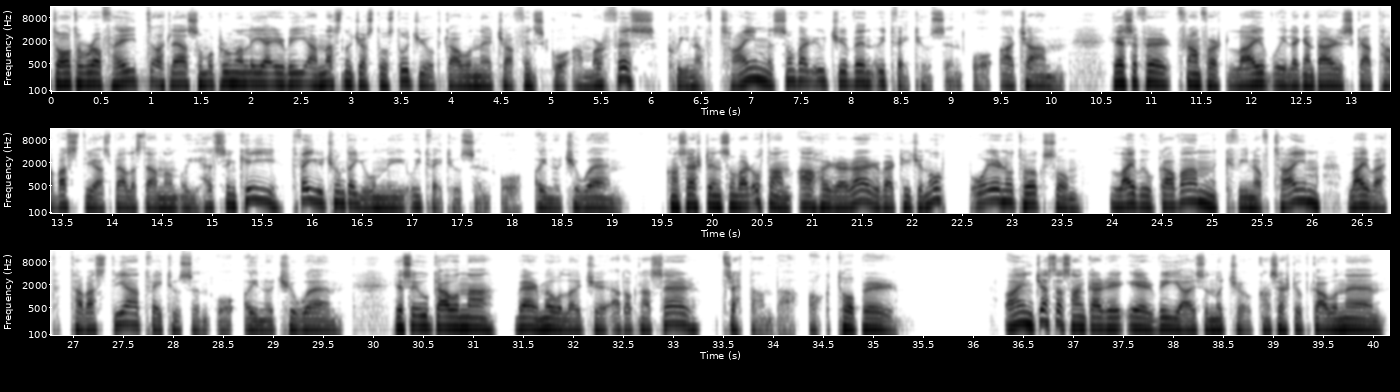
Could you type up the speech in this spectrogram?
Daughter of Hate, at lea som opprunalega er vi av Nasno Justo Studio-utgavene tja Finsko Amorphis, Queen of Time, som var utgiven i 2000 og Achan. Hesefer framført live i legendariska Tavastia spelestanon i Helsinki, 22. juni i 2000 og 21. Konserten som var utan ahøyrarar var tidsen opp og er no tøk som live-utgavan Queen of Time, live at Tavastia 2021. Hese utgavana vær måløyke at okna ser 13. oktober. Ein en gestasankare er via i sin nutjo konsertutgavane.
